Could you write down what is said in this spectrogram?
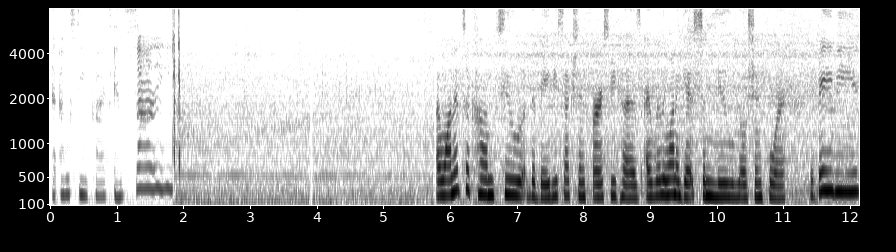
and I will see you guys inside. I wanted to come to the baby section first because I really want to get some new lotion for the baby.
